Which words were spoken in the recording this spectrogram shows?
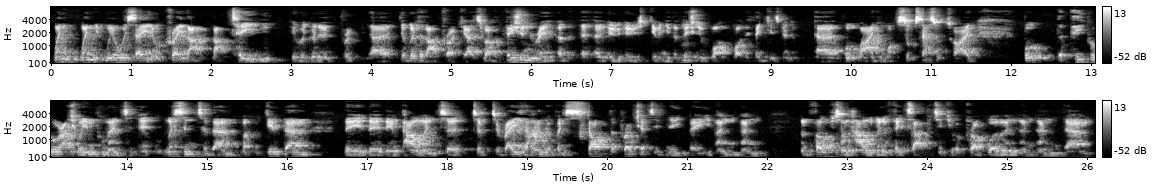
When, when we always say, you know, create that, that team who are going to uh, deliver that project, who have a visionary, uh, uh, who, who's giving you the vision of what, what they think is going to uh, look like and what success looks like. But the people who are actually implementing it, listen to them, but give them the, the, the empowerment to, to, to raise the hand up and stop the project if need be and, and, and focus on how we're going to fix that particular problem and, and, and um,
